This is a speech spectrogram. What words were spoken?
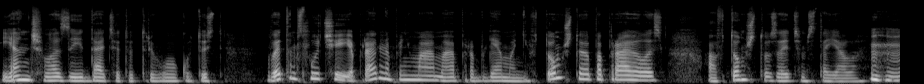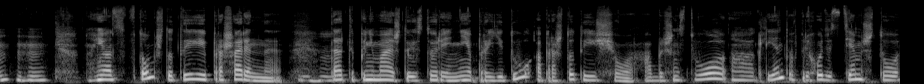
И я начала заедать эту тревогу. То есть в этом случае, я правильно понимаю, моя проблема не в том, что я поправилась, а в том, что за этим стояло. Угу, угу. Но в том, что ты прошаренная. Угу. Да, ты понимаешь, что история не про еду, а про что-то еще. А большинство а, клиентов приходит с тем, что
